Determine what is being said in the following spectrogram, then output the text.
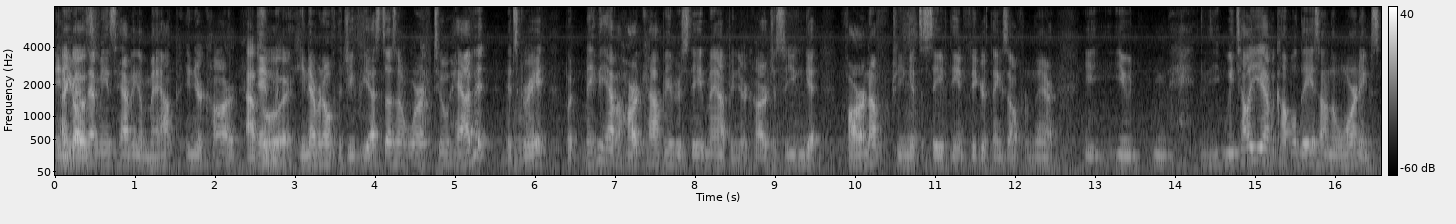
And that goes, that means having a map in your car. Absolutely. And you never know if the GPS doesn't work To Have it. It's Mm-hmm. great. But maybe have a hard copy of your state map in your car just so you can get far enough to you can get to safety and figure things out from there. You, you, we tell you you have a couple days on the warnings,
